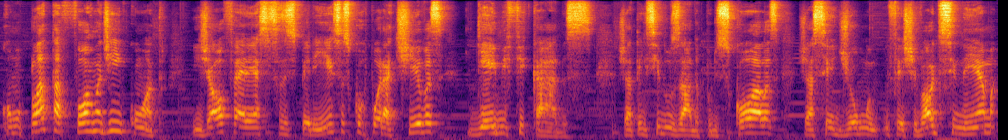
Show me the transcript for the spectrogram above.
como plataforma de encontro e já oferece essas experiências corporativas gamificadas. Já tem sido usada por escolas, já sediou um festival de cinema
